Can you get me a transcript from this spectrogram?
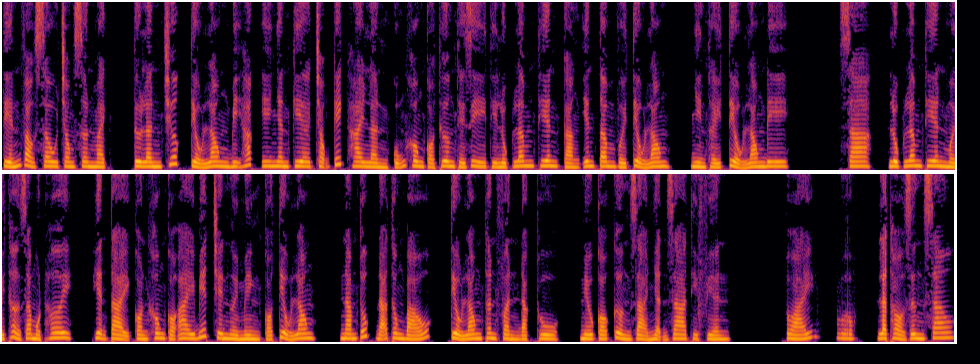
tiến vào sâu trong sơn mạch. Từ lần trước Tiểu Long bị hắc y nhân kia trọng kích hai lần cũng không có thương thế gì thì Lục Lâm Thiên càng yên tâm với Tiểu Long, nhìn thấy Tiểu Long đi. Xa, Lục Lâm Thiên mới thở ra một hơi, hiện tại còn không có ai biết trên người mình có Tiểu Long. Nam Túc đã thông báo, Tiểu Long thân phần đặc thù, nếu có cường giả nhận ra thì phiền. Toái, là thỏ rừng sao?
